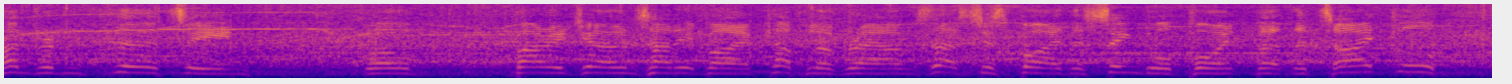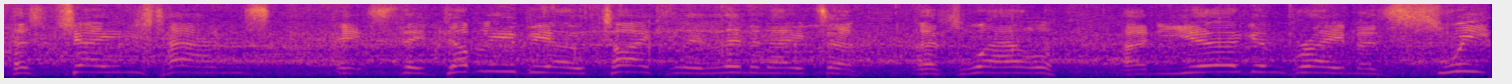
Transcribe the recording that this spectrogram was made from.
113. Well, Barry Jones had it by a couple of rounds. That's just by the single point, but the title has changed hands. It's the WBO title eliminator as well. And Jürgen Brähmer's sweet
